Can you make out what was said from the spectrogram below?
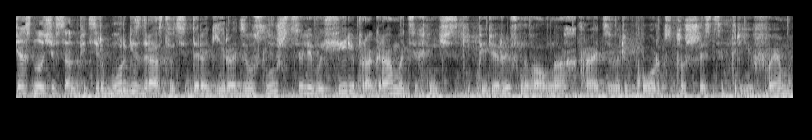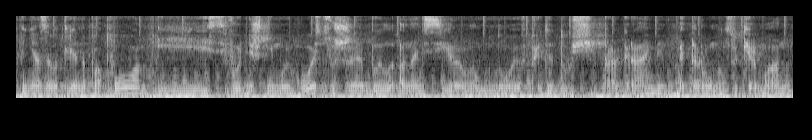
Час ночи в Санкт-Петербурге. Здравствуйте, дорогие радиослушатели. В эфире программа «Технический перерыв» на волнах Радио Рекорд 106,3 FM. Меня зовут Лена Попова. И сегодняшний мой гость уже был анонсирован мною в предыдущей программе. Это Рома Цукерман,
